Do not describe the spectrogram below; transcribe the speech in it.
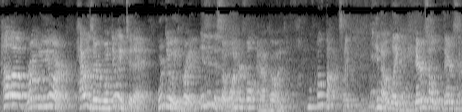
hello, Grow New York. How is everyone doing today? We're doing great. Isn't this so wonderful? And I'm going, robots. Like, you know, like there's a there's a,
